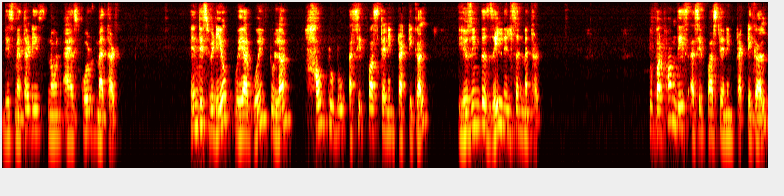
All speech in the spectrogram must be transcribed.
this method is known as cold method. In this video, we are going to learn how to do acid fast staining practical using the Ziehl-Neelsen method. To perform this acid fast staining practical,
